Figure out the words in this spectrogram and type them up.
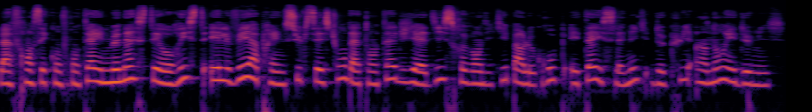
La France est confrontée à une menace terroriste élevée après une succession d'attentats djihadistes revendiqués par le groupe État islamique depuis un an et demi.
